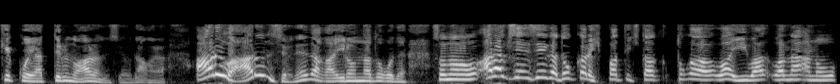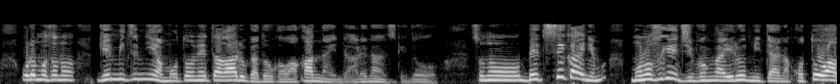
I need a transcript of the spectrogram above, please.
結構やってるのあるんですよ。だから、あるはあるんですよね。だからいろんなとこで。その、荒木先生がどっから引っ張ってきたとかは言わわな、あの、俺もその、厳密には元ネタがあるかどうかわかんないんであれなんですけど、その、別世界にもものすげえ自分がいるみたいなことは、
